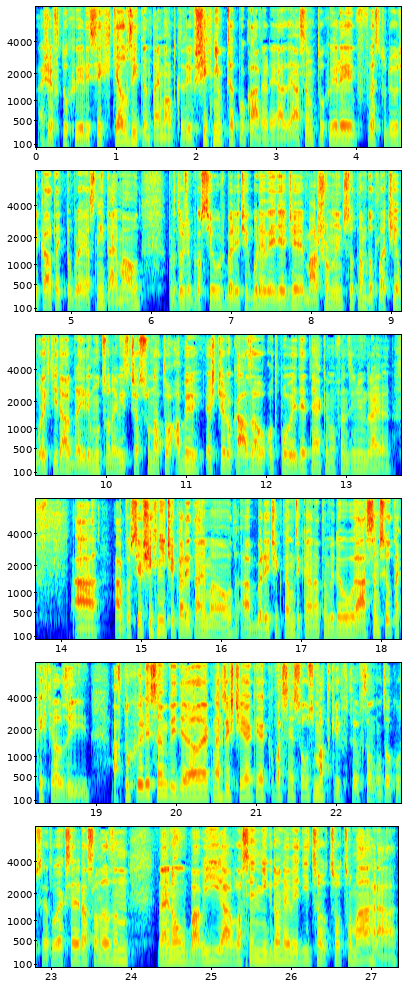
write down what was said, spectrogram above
a že v tu chvíli si chtěl vzít ten timeout, který všichni předpokládali. Já, já jsem v tu chvíli ve studiu říkal, teď to bude jasný timeout, protože prostě už Beličik bude vědět, že Marshall Lynch to tam dotlačí a bude chtít dát Bradymu co nejvíc času na to, aby ještě dokázal odpovědět nějakým ofenzivním drivem. A, a prostě všichni čekali timeout a Beličik tam říká na tom videu, já jsem si ho taky chtěl vzít. A v tu chvíli jsem viděl, jak na hřišti, jak, jak vlastně jsou zmatky v, v tom útoku světlu, jak se Russell Wilson najednou baví a vlastně nikdo nevědí, co, co, co má hrát.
